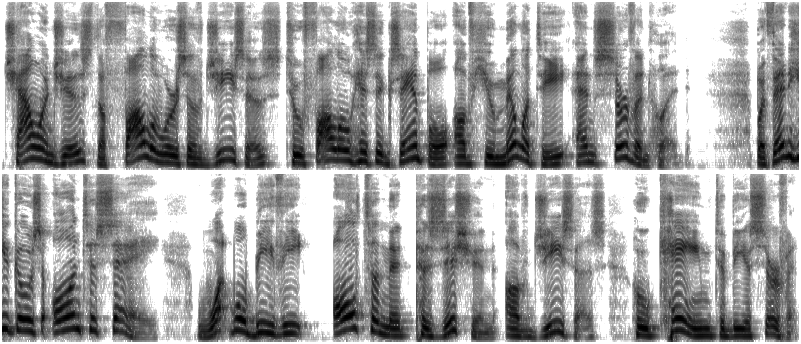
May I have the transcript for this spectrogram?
challenges the followers of Jesus to follow his example of humility and servanthood. But then he goes on to say what will be the ultimate position of Jesus, who came to be a servant.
